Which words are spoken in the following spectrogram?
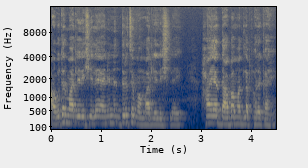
अगोदर मारलेली शिलाई आणि नंतरचं मारलेली शिलाई. हा या दाबामधला फरक आहे.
